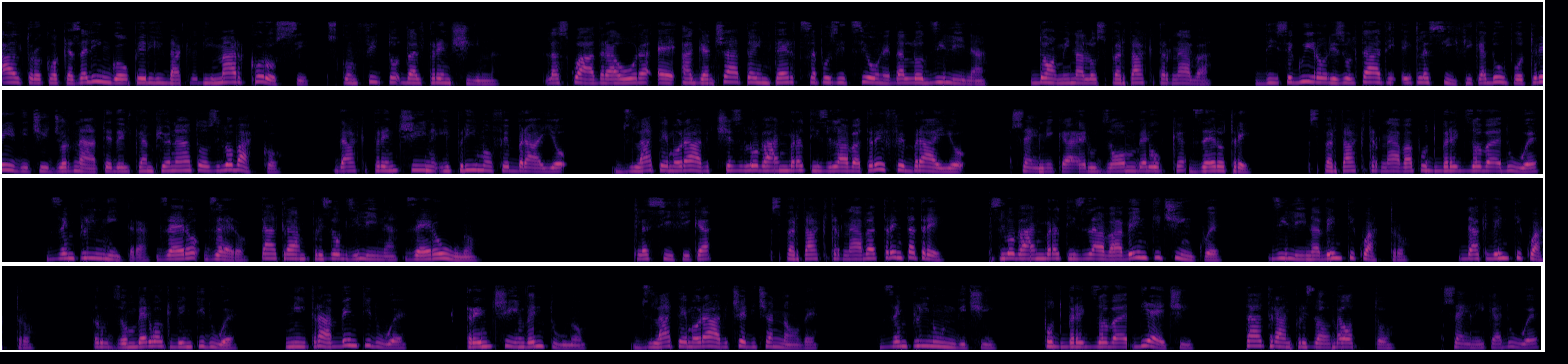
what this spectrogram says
Altro casalingo per il DAC di Marco Rossi, sconfitto dal Trencin. La squadra ora è agganciata in terza posizione dallo Zilina. Domina lo Spartak Trnava. Di seguire risultati e classifica dopo 13 giornate del campionato slovacco. DAC Trencin il 1 febbraio. Zlate Moravice Slovan Bratislava 3 febbraio. Senica e Ruzomberok 03. Spartak Trnava Podbrezova 2. Zemplin Nitra 0-0. Tatran Prisovzilina 0-1. Classifica. Spartak Trnava 33. Slovan Bratislava 25. Zilina 24. Dak 24. Ruzomberok 22. Nitra 22. Trencin 21. Zlate Moravice 19. Zemplin 11. Podbrezova 10. Tatran Prisova 8. Senica 2.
